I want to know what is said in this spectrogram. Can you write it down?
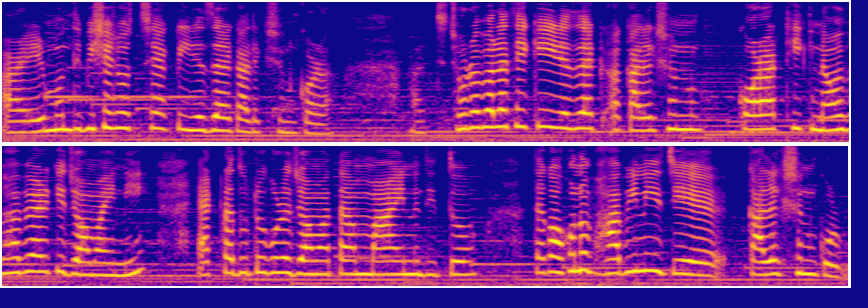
আর এর মধ্যে বিশেষ হচ্ছে একটা ইরেজার কালেকশন করা। আচ্ছা ছোটোবেলা থেকে ইরেজার কালেকশন করা ঠিক না, ওইভাবে আর কি জমাইনি। একটা দুটো করে জমাতাম, মা এনে দিত। তা কখনো ভাবিনি যে কালেকশন করব।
